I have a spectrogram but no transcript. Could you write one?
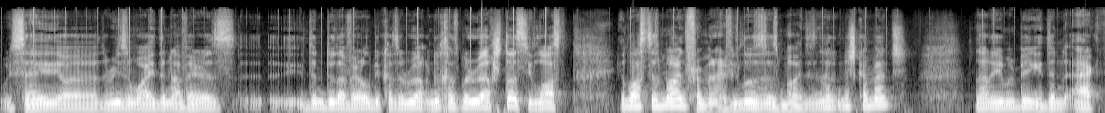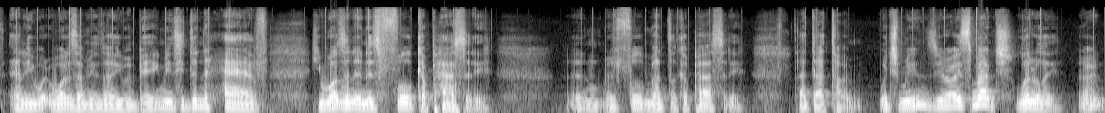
we say uh, the reason why he didn't Avera is he didn't do the Avera because of Ruach Nichas Beruach Shtos. He lost he lost his mind for a minute. If he loses his mind, isn't that a Nishka not a human being. He didn't act, and he, what, does that mean? Not a human being. It means he didn't have, he wasn't in his full capacity, in, in full mental capacity at that time, which means you're a mensch, literally, right?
